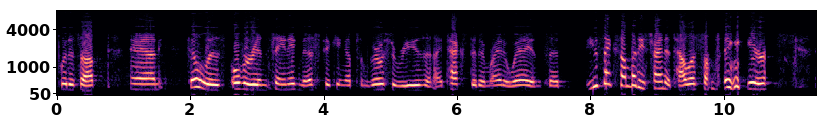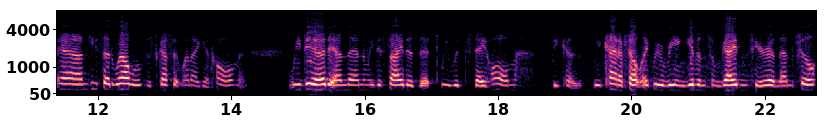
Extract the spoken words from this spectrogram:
put us up. And Phil was over in St. Ignace picking up some groceries, and I texted him right away and said, do you think somebody's trying to tell us something here? And he said, well, we'll discuss it when I get home. And we did, and then we decided that we would stay home because we kind of felt like we were being given some guidance here. And then Phil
